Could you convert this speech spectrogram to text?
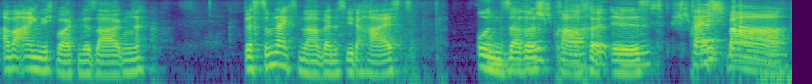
Aber eigentlich wollten wir sagen, bis zum nächsten Mal, wenn es wieder heißt, unsere Sprache ist sprechbar.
